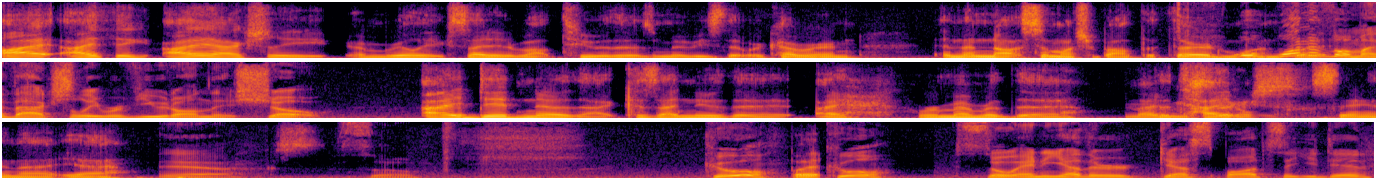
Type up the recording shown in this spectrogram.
I I think I actually am really excited about two of those movies that we're covering, and then not so much about the third Well, one. Well, one but of them I've actually reviewed on this show. I did know that because I knew the I remember the the title saying that. Yeah. Yeah. So cool. But- cool. So any other guest spots that you did?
